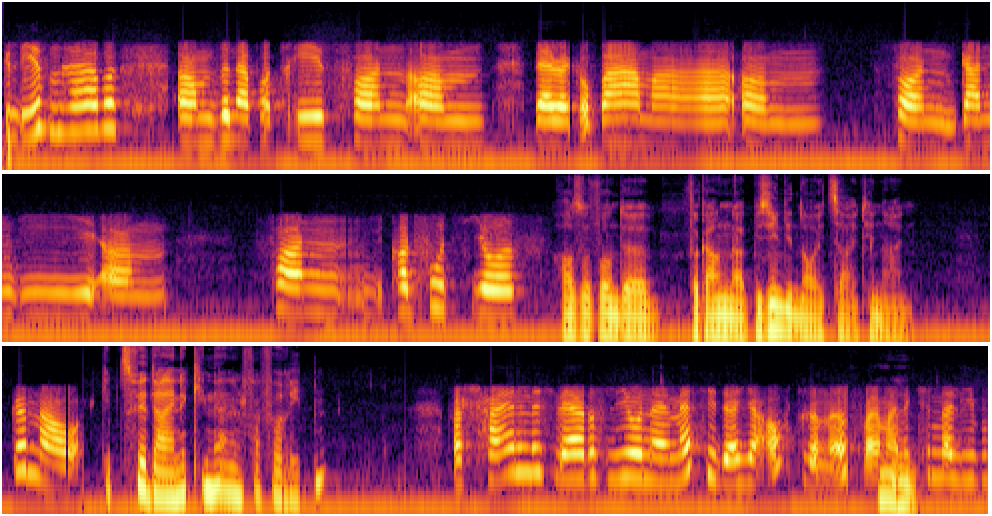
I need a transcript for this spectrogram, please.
gelesen habe, ähm, sind da Porträts von ähm, Barack Obama, ähm, von Gandhi, ähm, von Konfuzius. Also von der Vergangenheit bis in die Neuzeit hinein. Genau. Gibt es für deine Kinder einen Favoriten? Wahrscheinlich wäre das Lionel Messi, der hier auch drin ist, weil meine hm. Kinder lieben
